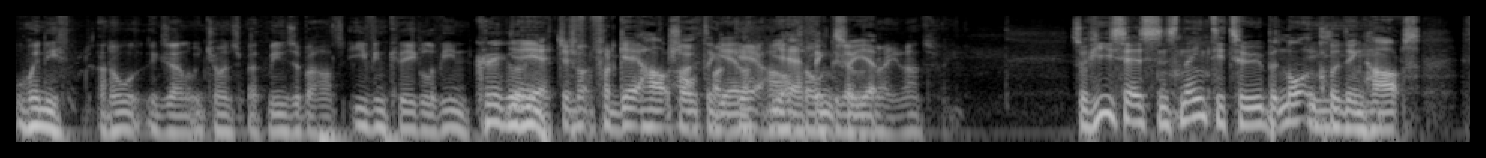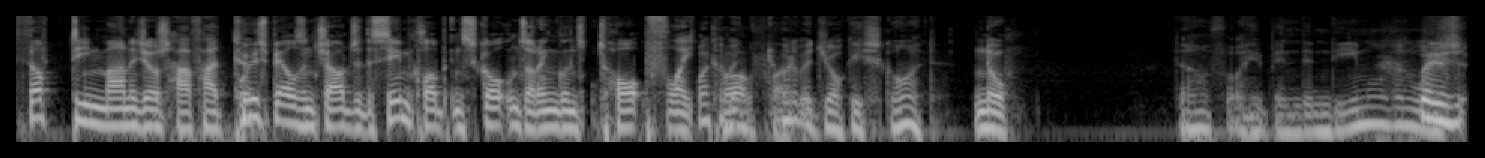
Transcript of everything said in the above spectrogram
when he, I know exactly what John Smith means about Hearts. Even Craig Levein. Craig yeah, Levein. yeah. Just forget Hearts Ah, altogether. forget Hearts yeah, I think so. Yeah. Right, that's fine. So he says since 92, but not including Hearts, 13 managers have had two spells in charge of the same club in Scotland's or England's top flight. What about, what about Jocky Scott? No. I thought he'd been Dundee more than once. Whereas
